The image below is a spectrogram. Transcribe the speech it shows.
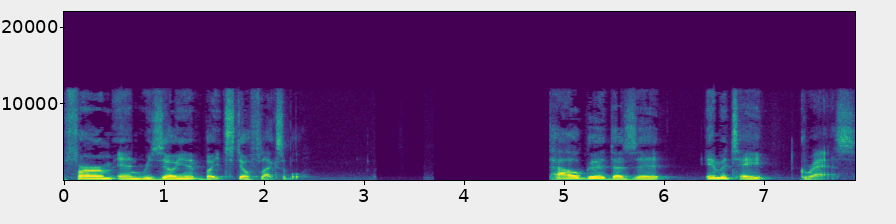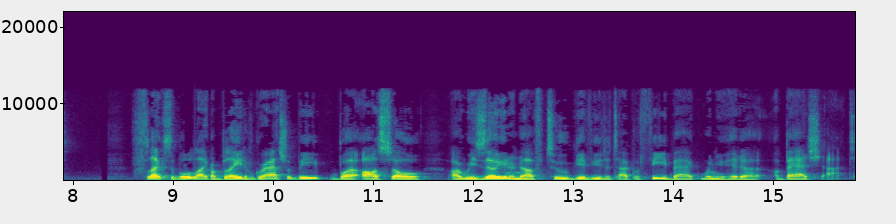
firm and resilient, but still flexible. How good does it imitate grass? Flexible like a blade of grass would be, but also uh, resilient enough to give you the type of feedback when you hit a, a bad shot.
